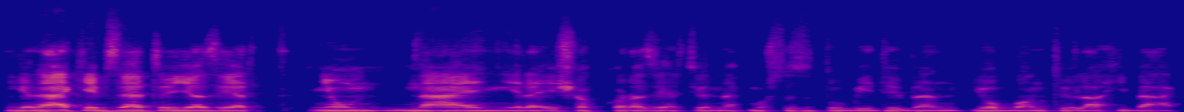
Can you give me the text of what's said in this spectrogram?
Igen, elképzelhető, hogy azért nyomná ennyire, és akkor azért jönnek most az utóbbi időben jobban tőle a hibák.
